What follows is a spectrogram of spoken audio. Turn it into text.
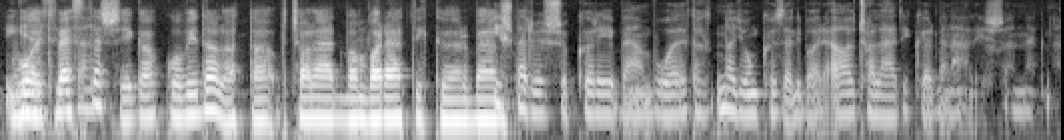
Igen, volt szinten. vesztesség a Covid alatt a családban, baráti körben? Ismerősök körében volt, nagyon közeli bará- a családi körben, hál' Istennek nem.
